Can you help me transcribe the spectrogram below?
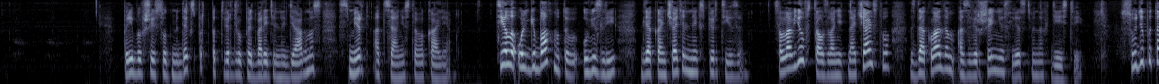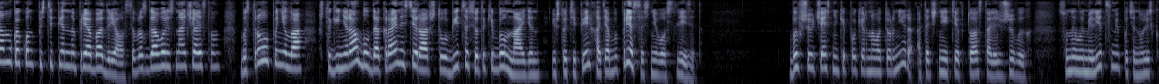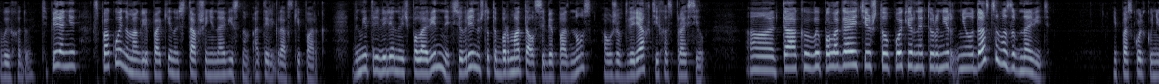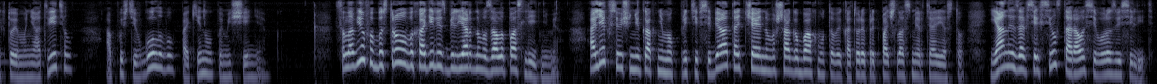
Прибывший судмедэксперт подтвердил предварительный диагноз «смерть от цианистого калия». Тело Ольги Бахмутовой увезли для окончательной экспертизы. Соловьев стал звонить начальству с докладом о завершении следственных действий. Судя по тому, как он постепенно приободрялся в разговоре с начальством, Быстрова поняла, что генерал был до крайности рад, что убийца все-таки был найден и что теперь хотя бы пресса с него слезет. Бывшие участники покерного турнира, а точнее те, кто остались в живых, с унылыми лицами потянулись к выходу. Теперь они спокойно могли покинуть ставший ненавистным отель «Графский парк». Дмитрий Веленович Половинный все время что-то бормотал себе под нос, а уже в дверях тихо спросил. «А, «Так вы полагаете, что покерный турнир не удастся возобновить?» И поскольку никто ему не ответил, опустив голову, покинул помещение. Соловьев и Быстрова выходили из бильярдного зала последними. Олег все еще никак не мог прийти в себя от отчаянного шага Бахмутовой, которая предпочла смерть аресту. Яна изо всех сил старалась его развеселить.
